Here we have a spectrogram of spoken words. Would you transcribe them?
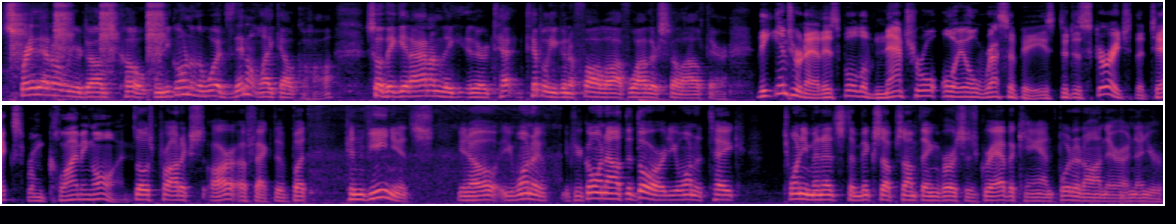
Spray that over your dog's coat. When you go into the woods, they don't like alcohol. So they get on them, they, they're typically going to fall off while they're still out there. The internet is full of natural oil recipes to discourage the ticks from climbing on. Those products are effective, but convenience. You know, you want to, if you're going out the door, you want to take 20 minutes to mix up something versus grab a can, put it on there, and then you're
